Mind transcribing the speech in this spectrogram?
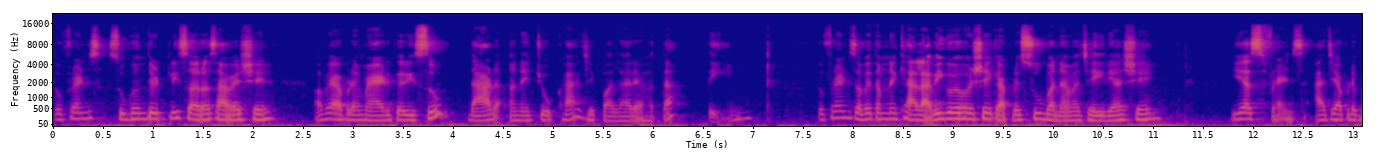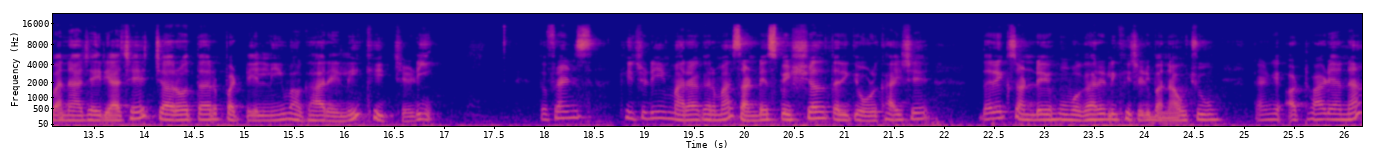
તો ફ્રેન્ડ્સ સુગંધ એટલી સરસ આવે છે. હવે આપણે એમાં એડ કરીશું દાળ અને ચોખા જે પલાર્યા હતા તે. તો ફ્રેન્ડ્સ હવે તમને ખ્યાલ આવી ગયો હશે કે આપણે શું બનાવવા જઈ રહ્યા છે. યસ ફ્રેન્ડ્સ આજે આપણે બનાવવા જઈ રહ્યા છે ચરોતર પટેલની વઘારેલી ખીચડી. તો ફ્રેન્ડ્સ ખીચડી મારા ઘરમાં સન્ડે સ્પેશિયલ તરીકે ઓળખાય છે. દરેક સન્ડે હું વઘારેલી ખીચડી બનાવું છું. કારણ કે અઠવાડિયાના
